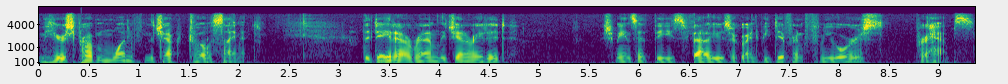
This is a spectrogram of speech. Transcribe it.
And here's problem one from the Chapter 12 assignment. The data are randomly generated, which means that these values are going to be different from yours, perhaps.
